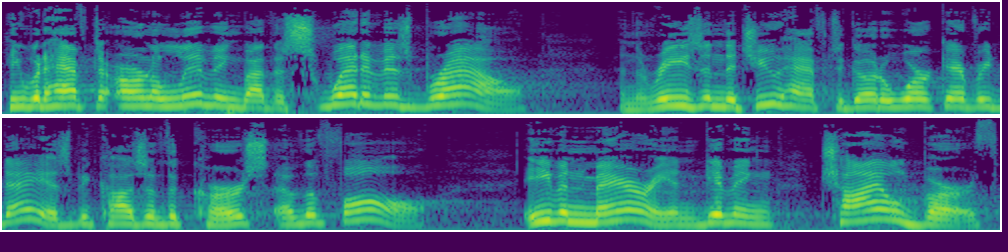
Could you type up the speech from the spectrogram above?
He would have to earn a living by the sweat of his brow. And the reason that you have to go to work every day is because of the curse of the fall. Even Mary, in giving childbirth,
